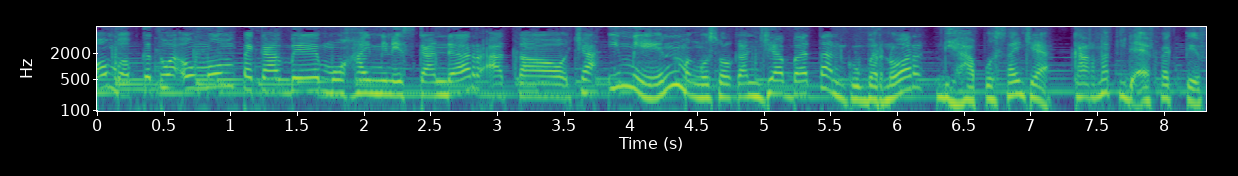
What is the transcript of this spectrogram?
Om Bob, Ketua Umum PKB Muhaimin Iskandar atau Caimin mengusulkan jabatan gubernur dihapus saja karena tidak efektif.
